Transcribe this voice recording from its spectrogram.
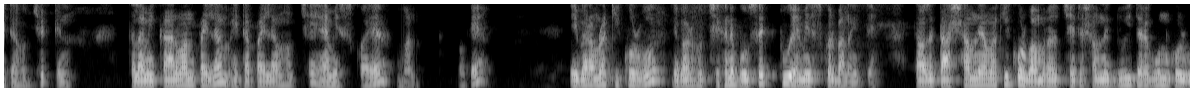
এটা হচ্ছে টেন তাহলে আমি কার মান পাইলাম? এটা পাইলাম হচ্ছে এম স্কোয়ারের মান ওকে এবার আমরা কি করব? এবার হচ্ছে এখানে বলছে টু এম স্কোয়ার বানাইতে। তাহলে তার সামনে আমরা কি করব? আমরা হচ্ছে এটা সামনে দুই দ্বারা গুণ করব।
